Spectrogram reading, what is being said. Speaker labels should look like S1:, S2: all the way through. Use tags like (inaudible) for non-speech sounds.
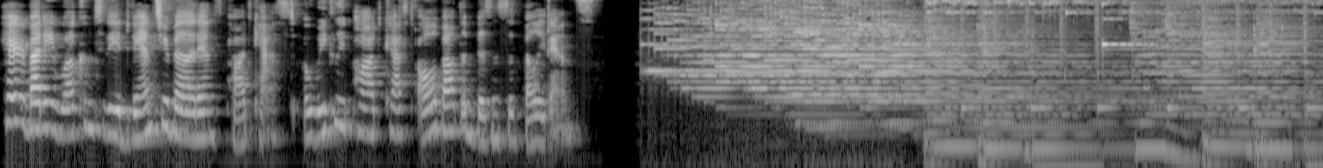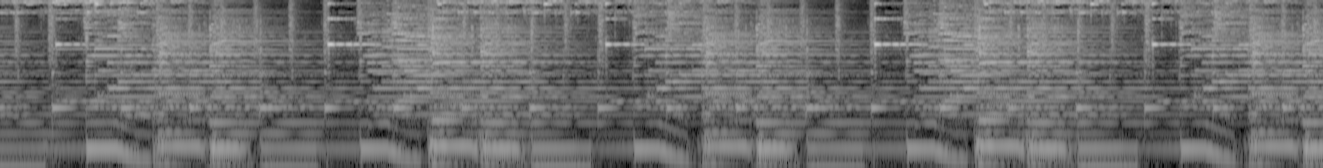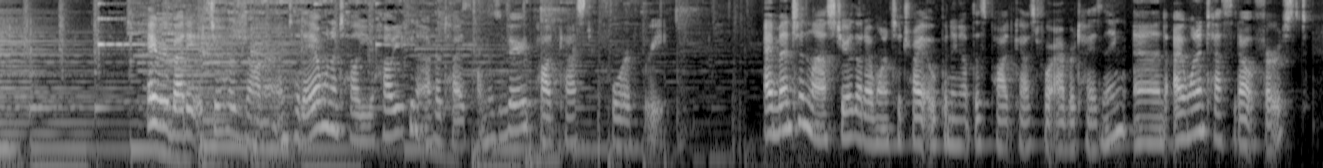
S1: Hey, everybody, welcome to the Advance Your Belly Dance podcast, a weekly podcast all about the business of belly dance. Hey everybody, it's your host Zana, and today I want to tell you how you can advertise on this very podcast for free. I mentioned last year that I wanted to try opening up this podcast for advertising, and I want to test it out first,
